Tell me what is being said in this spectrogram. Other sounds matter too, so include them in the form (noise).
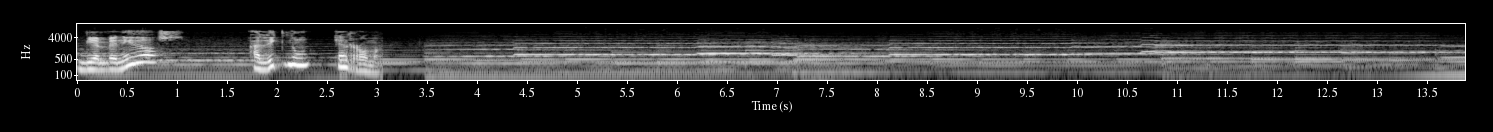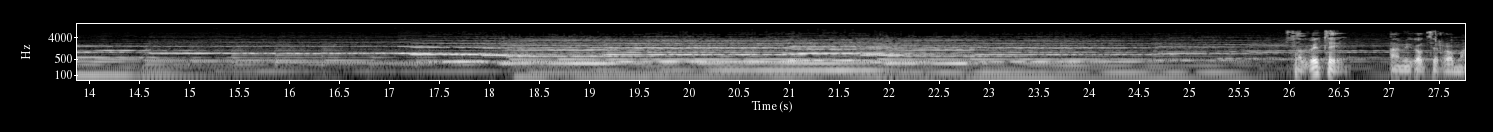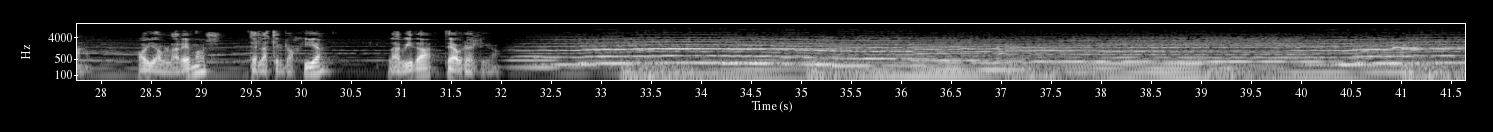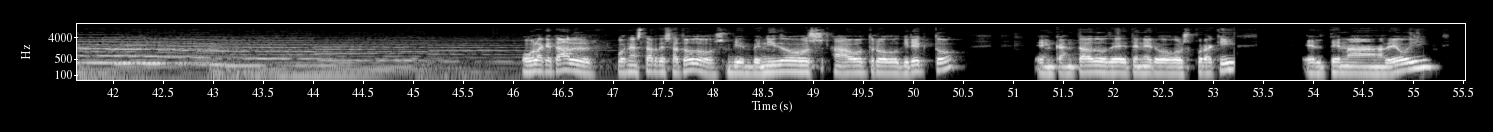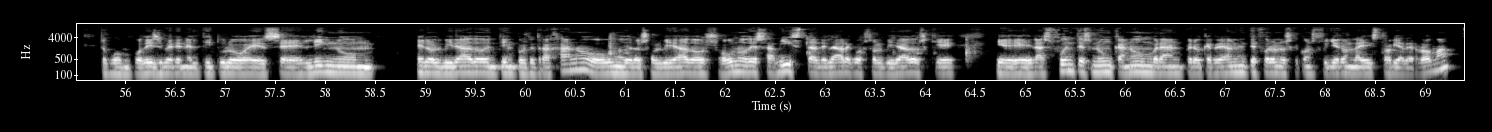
bienvenidos al Ignum en Roma. Salvete, amigos de Roma. Hoy hablaremos de la trilogía La vida de Aurelio. Hola, ¿qué tal? Buenas tardes a todos. Bienvenidos a otro directo. Encantado de teneros por aquí. El tema de hoy como podéis ver en el título, es el Lignum el olvidado en tiempos de Trajano o uno de los olvidados o uno de esa lista de largos olvidados que, que, las fuentes nunca nombran, pero que realmente fueron los que construyeron la historia de Roma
